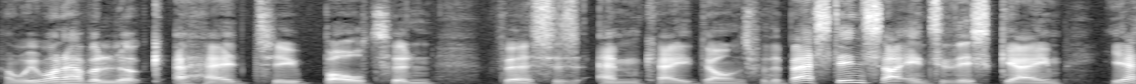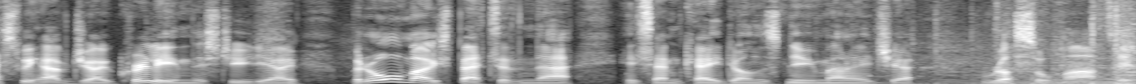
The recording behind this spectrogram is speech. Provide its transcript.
And we want to have a look ahead to Bolton versus MK Dons. For the best insight into this game, yes, we have Joe Crilly in the studio, but almost better than that, it's MK Dons' new manager, Russell Martin.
